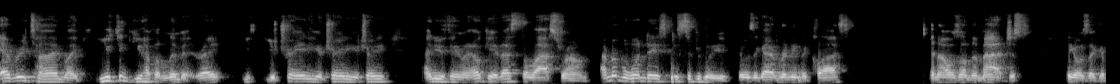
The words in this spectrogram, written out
Every time, like you think you have a limit, right? You, you're training, you're training, you're training, and you think like, okay, that's the last round. I remember one day specifically, there was a guy running the class and I was on the mat, just I think I was like a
